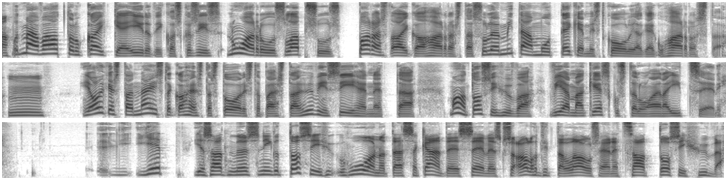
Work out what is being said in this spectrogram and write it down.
Mutta mä en vaan ottanut kaikkea irti, koska siis nuoruus, lapsuus, parasta aikaa harrastaa. Sulla ei ole mitään muuta tekemistä koulun jälkeen kuin harrastaa. Mm, Ja oikeastaan näistä kahdesta storista päästään hyvin siihen, että mä oon tosi hyvä viemään keskustelun aina itseeni. Jep, ja sä oot myös niinku tosi huono tässä käänteessä CVs, kun sä aloitit tämän lauseen, että sä oot tosi hyvä.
